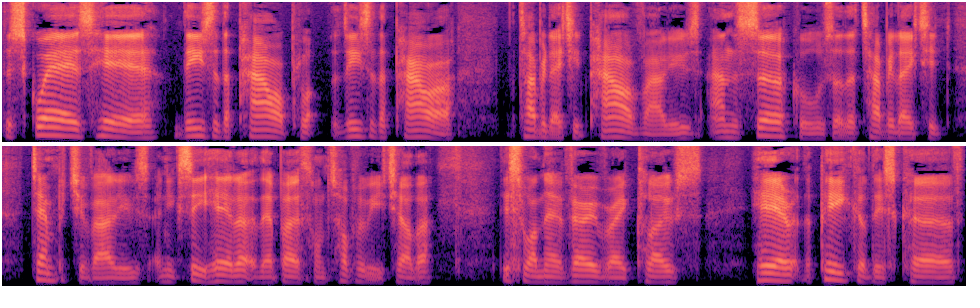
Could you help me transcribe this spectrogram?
the squares here these are the power plot these are the power tabulated power values and the circles are the tabulated temperature values. And you can see here look they're both on top of each other. This one they're very very close. Here at the peak of this curve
